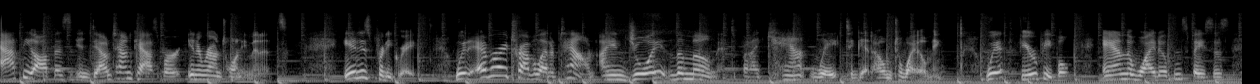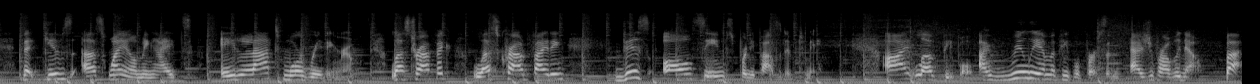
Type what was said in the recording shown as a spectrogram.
at the office in downtown Casper in around 20 minutes. It is pretty great. Whenever I travel out of town, I enjoy the moment, but I can't wait to get home to Wyoming. With fewer people and the wide open spaces that gives us Wyomingites a lot more breathing room. Less traffic, less crowd fighting. This all seems pretty positive to me. I love people. I really am a people person, as you probably know. But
